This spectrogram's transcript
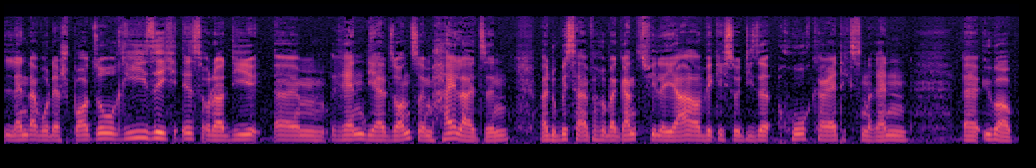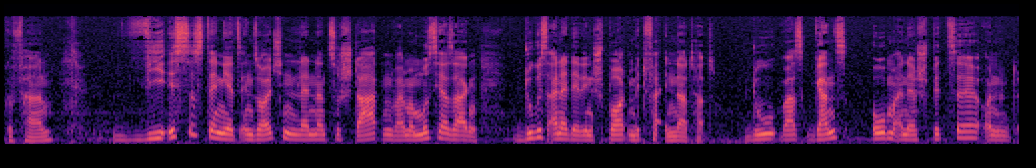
Länder, wo der Sport so riesig ist oder die ähm, Rennen, die halt sonst so im Highlight sind, weil du bist ja einfach über ganz viele Jahre wirklich so diese hochkarätigsten Rennen äh, überhaupt gefahren. Wie ist es denn jetzt in solchen Ländern zu starten? Weil man muss ja sagen, du bist einer, der den Sport mit verändert hat. Du warst ganz oben an der Spitze und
